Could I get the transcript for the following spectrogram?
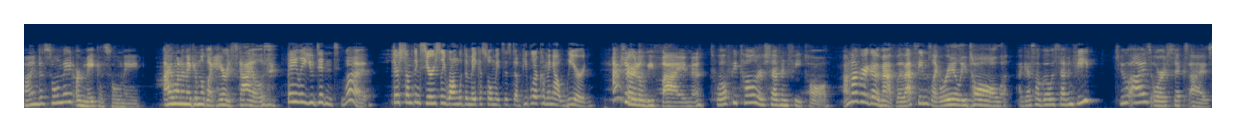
Find a soulmate or make a soulmate? I want to make him look like Harry Styles. Bailey, you didn't. What? There's something seriously wrong with the make a soulmate system. People are coming out weird. I'm sure it'll be fine. 12 feet tall or 7 feet tall? I'm not very good at math, but that seems like really tall. I guess I'll go with 7 feet? Two eyes or six eyes?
